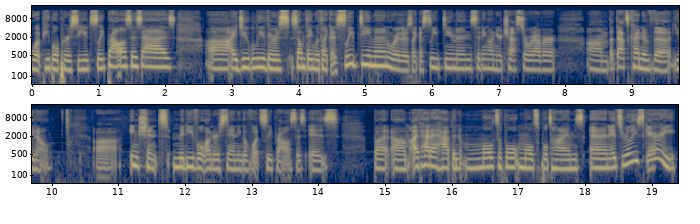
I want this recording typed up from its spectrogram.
what people perceived sleep paralysis as. Uh, I do believe there's something with like a sleep demon where there's like a sleep demon sitting on your chest or whatever. Um, but that's kind of the, you know, uh, ancient medieval understanding of what sleep paralysis is. But um, I've had it happen multiple, multiple times, and it's really scary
